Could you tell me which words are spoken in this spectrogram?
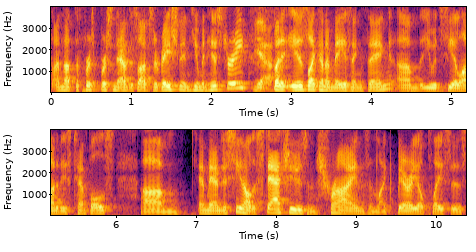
I'm not the first person to have this observation in human history, Yeah. but it is like an amazing thing um, that you would see a lot of these temples. Um, and man, just seeing all the statues and shrines and like burial places.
